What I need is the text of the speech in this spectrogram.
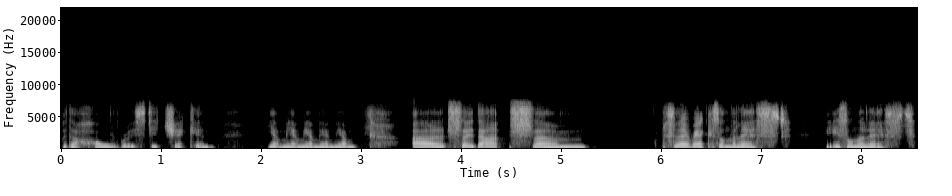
with a whole roasted chicken. Yum, yum, yum, yum, yum. Uh, so that's um, celeriac is on the list. It is on the list.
